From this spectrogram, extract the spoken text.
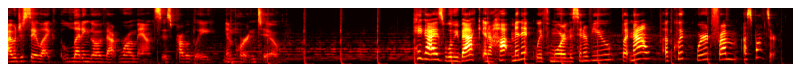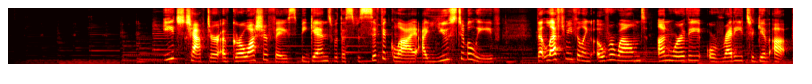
I would just say, like, letting go of that romance is probably important too. Hey guys, we'll be back in a hot minute with more of this interview, but now a quick word from a sponsor. Each chapter of Girl Wash Your Face begins with a specific lie I used to believe that left me feeling overwhelmed, unworthy, or ready to give up.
